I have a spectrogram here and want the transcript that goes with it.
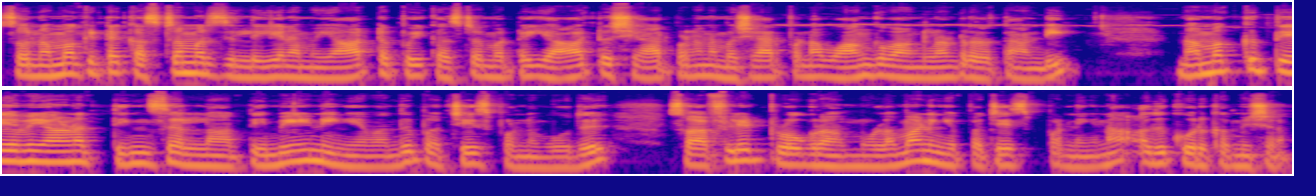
ஸோ நம்மக்கிட்ட கஸ்டமர்ஸ் இல்லையே நம்ம யார்கிட்ட போய் கஸ்டமர்கிட்ட யார்கிட்ட ஷேர் பண்ண நம்ம ஷேர் பண்ணால் வாங்குவாங்களான்றதை தாண்டி நமக்கு தேவையான திங்ஸ் எல்லாத்தையுமே நீங்கள் வந்து பர்ச்சேஸ் பண்ணும்போது ஸோ அஃபிலேட் ப்ரோக்ராம் மூலமாக நீங்கள் பர்ச்சேஸ் பண்ணிங்கன்னா அதுக்கு ஒரு கமிஷன்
